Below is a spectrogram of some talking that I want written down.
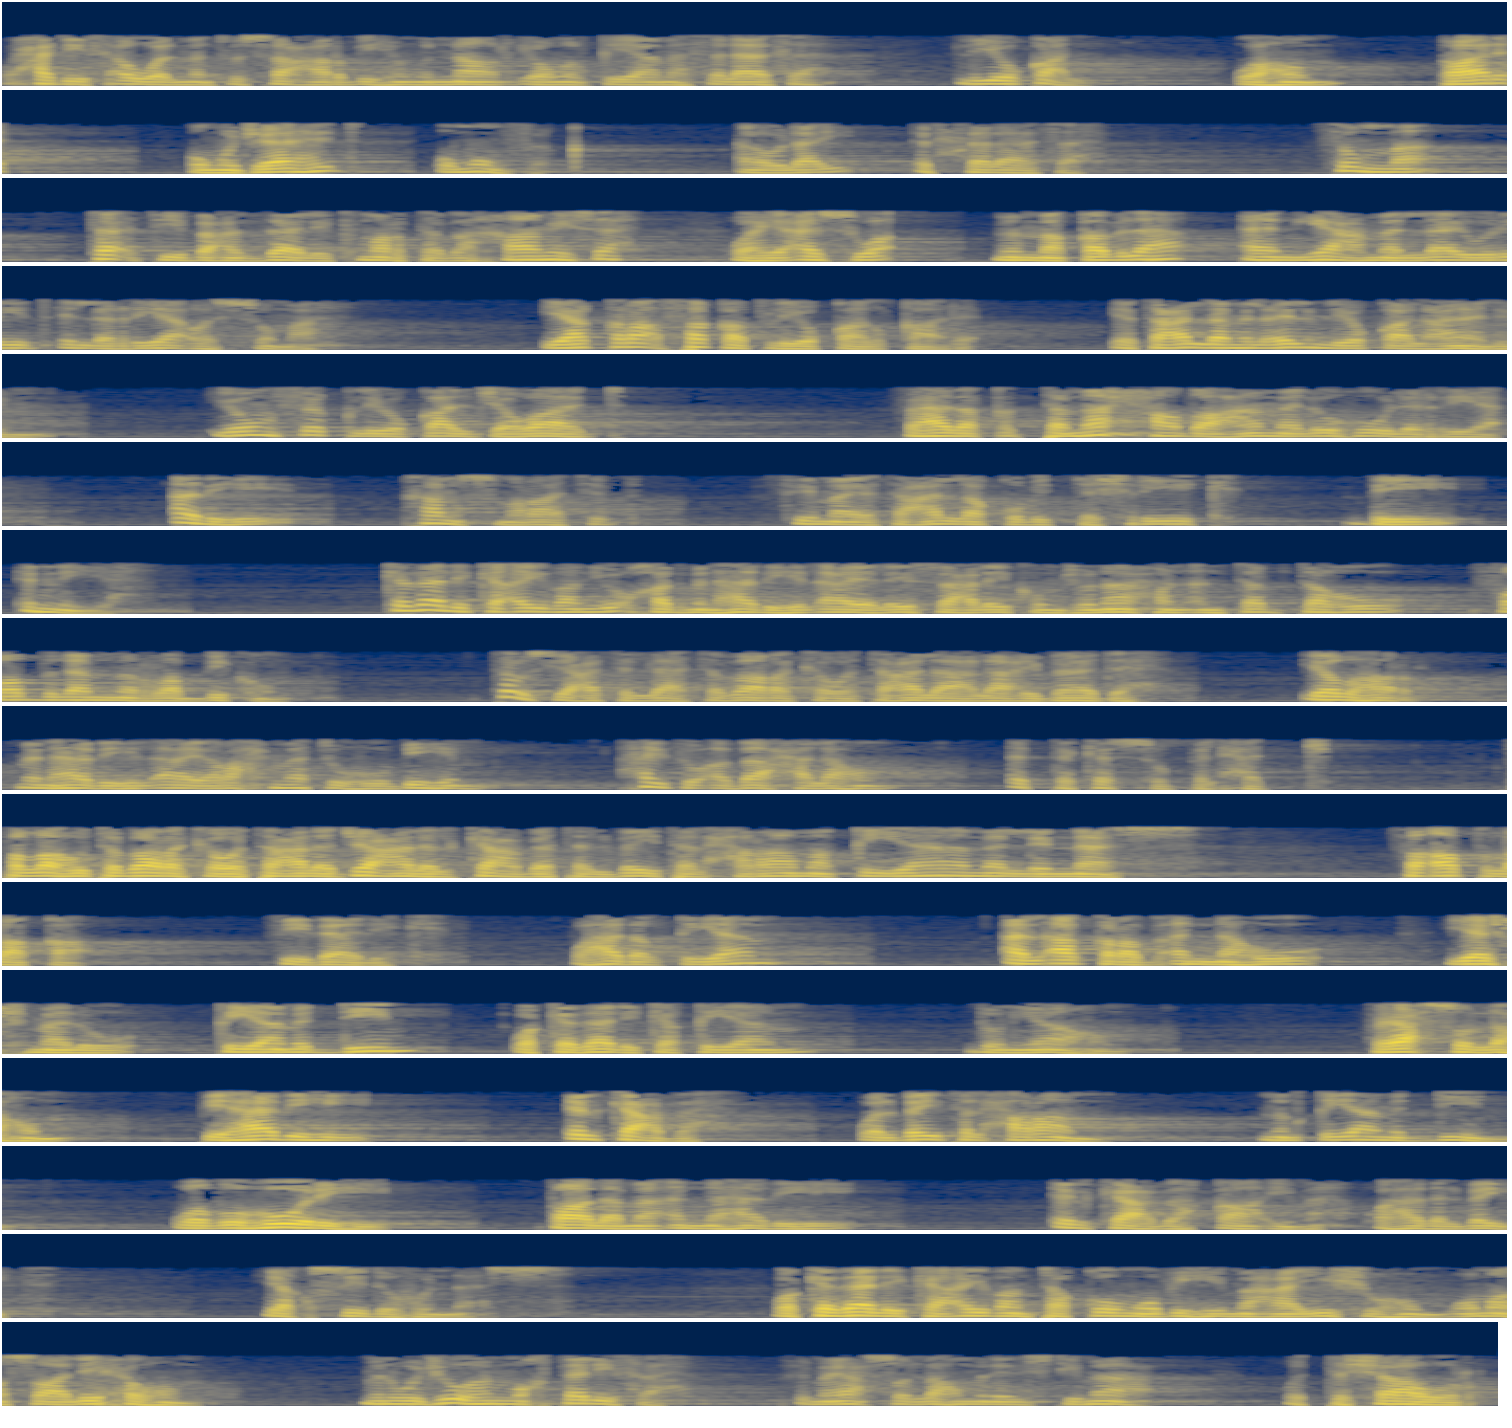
وحديث أول من تسعر بهم النار يوم القيامة ثلاثة ليقال وهم قارئ ومجاهد ومنفق هؤلاء الثلاثة. ثم تأتي بعد ذلك مرتبة خامسة وهي أسوأ مما قبلها أن يعمل لا يريد إلا الرياء والسمعة. يقرأ فقط ليقال قارئ. يتعلم العلم ليقال عالم. ينفق ليقال جواد. فهذا قد تمحض عمله للرياء. هذه خمس مراتب فيما يتعلق بالتشريك بالنية. كذلك أيضا يؤخذ من هذه الآية ليس عليكم جناح أن تبتغوا فضلا من ربكم. توسعة الله تبارك وتعالى على عباده. يظهر من هذه الآية رحمته بهم حيث أباح لهم التكسب في الحج. فالله تبارك وتعالى جعل الكعبة البيت الحرام قياما للناس فأطلق في ذلك. وهذا القيام الأقرب أنه يشمل قيام الدين وكذلك قيام دنياهم. فيحصل لهم بهذه الكعبة والبيت الحرام من قيام الدين وظهوره طالما أن هذه الكعبة قائمة وهذا البيت يقصده الناس. وكذلك أيضا تقوم به معايشهم ومصالحهم من وجوه مختلفة فيما يحصل لهم من الاجتماع والتشاور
